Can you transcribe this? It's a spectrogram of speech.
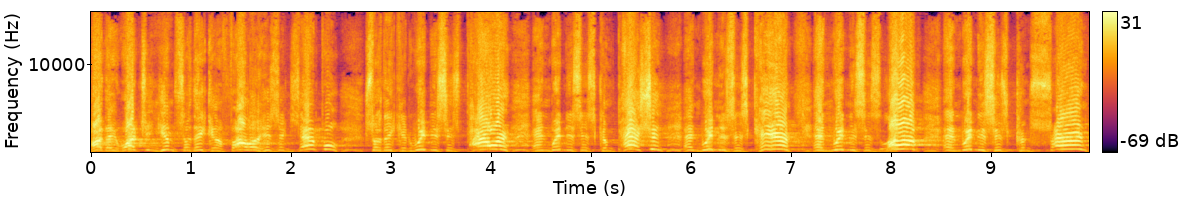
Are they watching him so they can follow his example? So they can witness his power and witness his compassion and witness his care and witness his love and witness his concern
